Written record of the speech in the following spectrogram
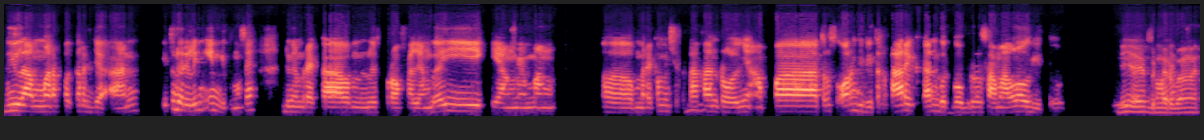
dilamar pekerjaan itu dari LinkedIn gitu maksudnya dengan mereka menulis profil yang baik yang memang uh, mereka menceritakan role-nya apa terus orang jadi tertarik kan buat ngobrol sama lo gitu iya, iya bener banget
